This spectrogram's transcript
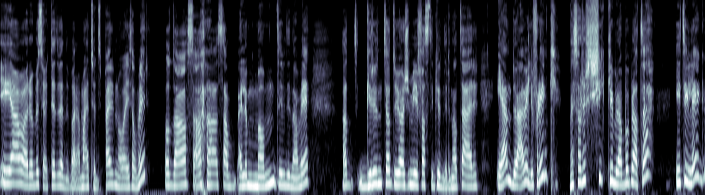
jeg var og besøkte et vennepar av meg i Tønsberg nå i sommer, og da sa sam, eller mannen til venninna mi at grunnen til at du har så mye faste kunder, enn at det er én, du er veldig flink, men så er du skikkelig bra på å prate i tillegg,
